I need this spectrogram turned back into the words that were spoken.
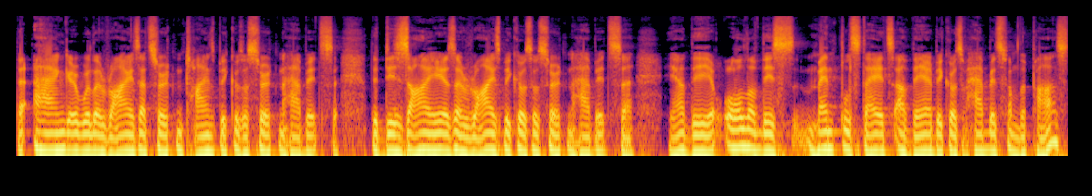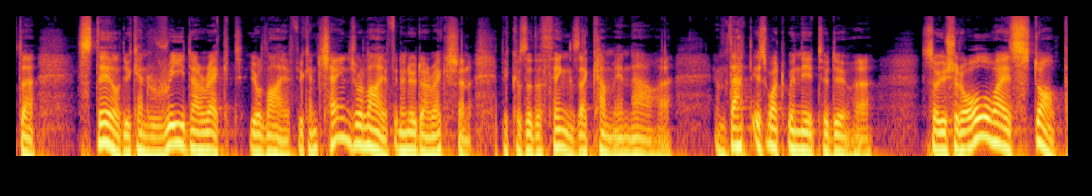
the anger will arise at certain times because of certain habits, the desires arise because of certain habits. Uh, yeah, the all of these mental states are there because of habits from the past. Still, you can redirect your life. You can change your life in a new direction because of the things that come in now. Uh, and that is what we need to do. So you should always stop.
